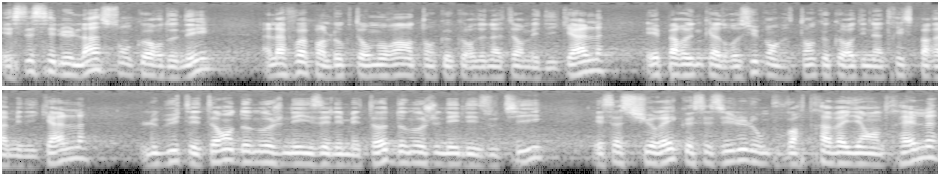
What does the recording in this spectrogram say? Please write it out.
Et ces cellules-là sont coordonnées à la fois par le docteur Morin en tant que coordonnateur médical et par une cadre sup en tant que coordinatrice paramédicale. Le but étant d'homogénéiser les méthodes, d'homogénéiser les outils et s'assurer que ces cellules vont pouvoir travailler entre elles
